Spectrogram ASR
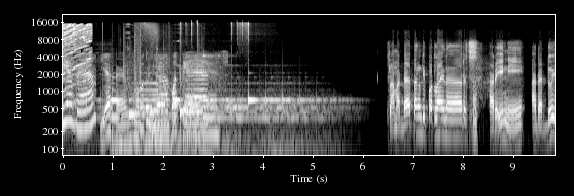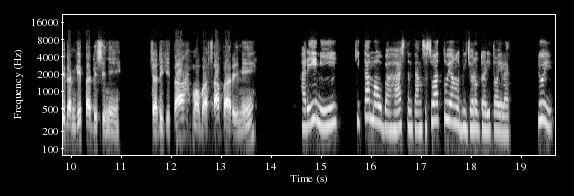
IFM, IFM, waktunya podcast. Selamat datang di Podliners. Hari ini ada Dui dan Gita di sini. Jadi kita mau bahas apa hari ini? Hari ini kita mau bahas tentang sesuatu yang lebih jorok dari toilet. Dui,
